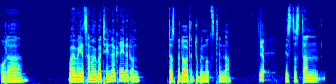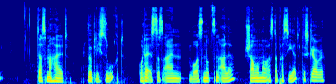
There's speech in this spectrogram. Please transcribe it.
oder weil wir jetzt haben wir über Tinder geredet und das bedeutet, du benutzt Tinder. Ja. Ist das dann, dass man halt wirklich sucht? Oder ist das ein, boah, es nutzen alle? Schauen wir mal, was da passiert. Das glaube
